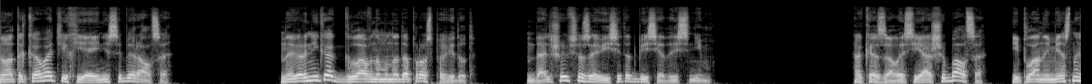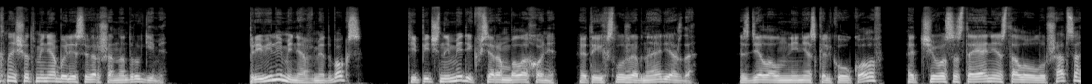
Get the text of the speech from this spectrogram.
но атаковать их я и не собирался. Наверняка к главному на допрос поведут. Дальше все зависит от беседы с ним. Оказалось, я ошибался, и планы местных насчет меня были совершенно другими. Привели меня в медбокс, типичный медик в сером балахоне, это их служебная одежда, сделал мне несколько уколов, отчего состояние стало улучшаться,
